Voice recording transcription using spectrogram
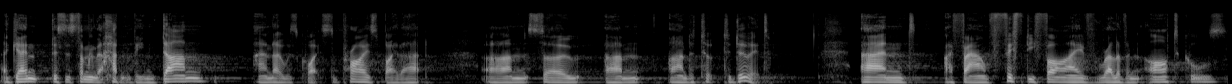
Again, this is something that hadn't been done, and I was quite surprised by that. Um, so um, I undertook to do it. And I found 55 relevant articles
